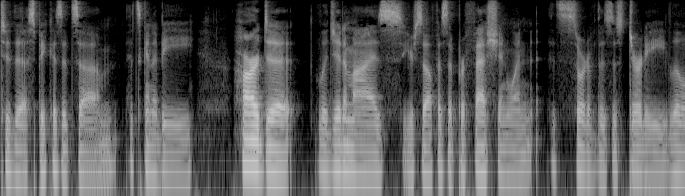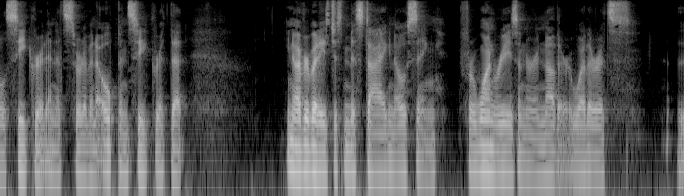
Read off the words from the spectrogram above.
to this because it's um it's going to be hard to legitimize yourself as a profession when it's sort of there's this dirty little secret and it's sort of an open secret that you know everybody's just misdiagnosing for one reason or another whether it's uh,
